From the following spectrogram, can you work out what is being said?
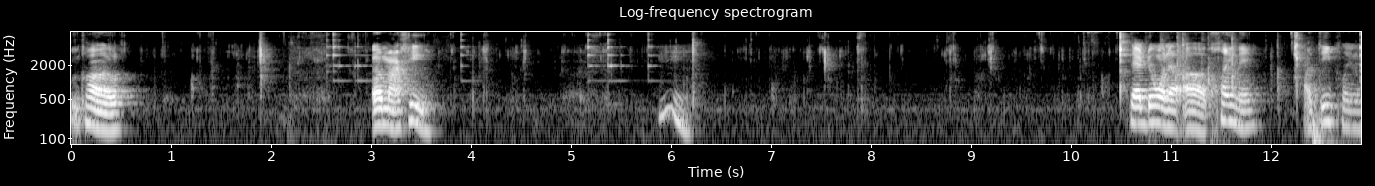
Because of my teeth. Hmm. They're doing a uh, cleaning, a deep cleaning.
